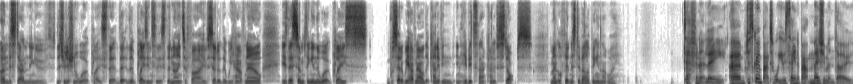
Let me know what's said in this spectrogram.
understanding of the traditional workplace that, that, that plays into this, the nine to five setup that we have now? Is there something in the workplace setup we have now that kind of in, inhibits that, kind of stops mental fitness developing in that way? Definitely. Um, just going back to what you were saying about measurement, though,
